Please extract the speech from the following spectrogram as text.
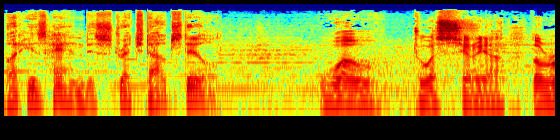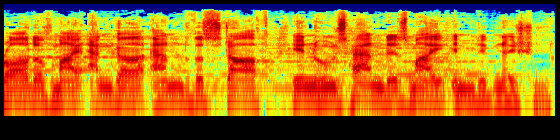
but his hand is stretched out still. Woe to Assyria, the rod of my anger and the staff in whose hand is my indignation.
